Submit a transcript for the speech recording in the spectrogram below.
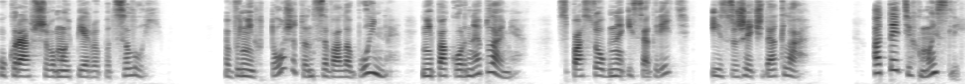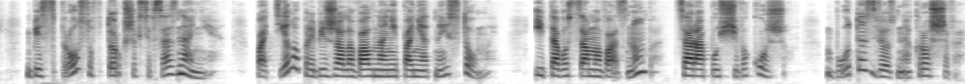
укравшего мой первый поцелуй. В них тоже танцевало буйное, непокорное пламя, способное и согреть, и сжечь дотла. От этих мыслей, без спросу вторгшихся в сознание, по телу пробежала волна непонятной истомы и того самого озноба, царапающего кожу, будто звездное крошево.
